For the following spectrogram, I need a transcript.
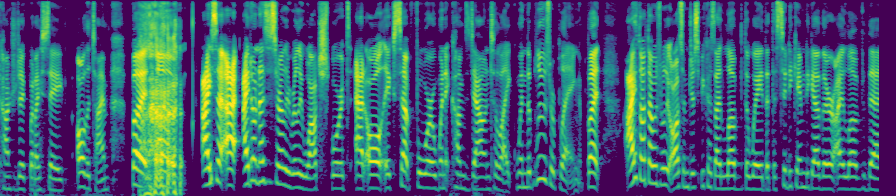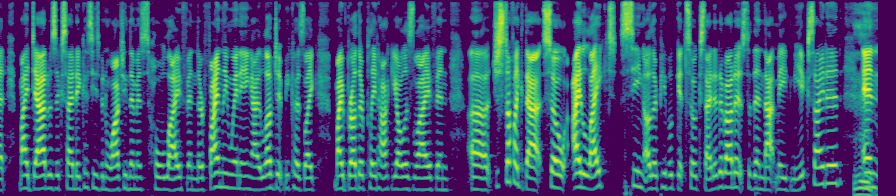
contradict what I say all the time. But um, I said I, I don't necessarily really watch sports at all except for when it comes down to like when the Blues were playing. But I thought that was really awesome just because I loved the way that the city came together. I loved that my dad was excited because he's been watching them his whole life and they're finally winning. I loved it because like my brother played hockey all his life and uh, just stuff like that. So I liked seeing other people get so excited about it. So then that made me excited. Mhm. And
